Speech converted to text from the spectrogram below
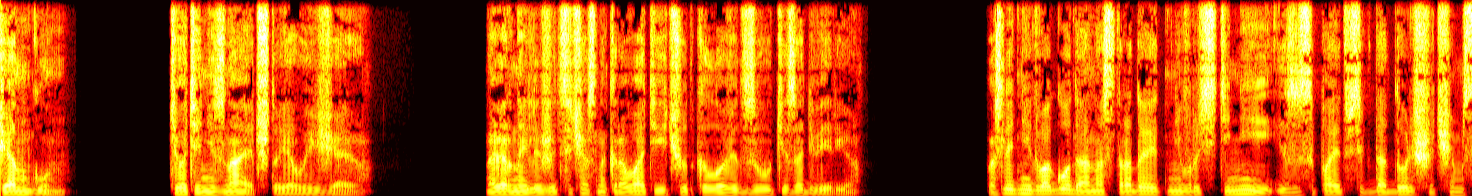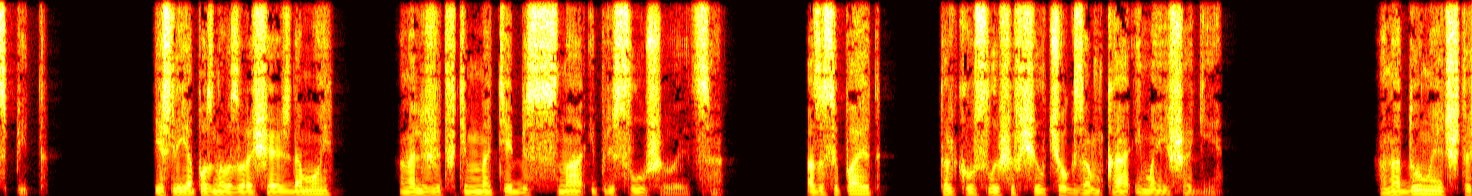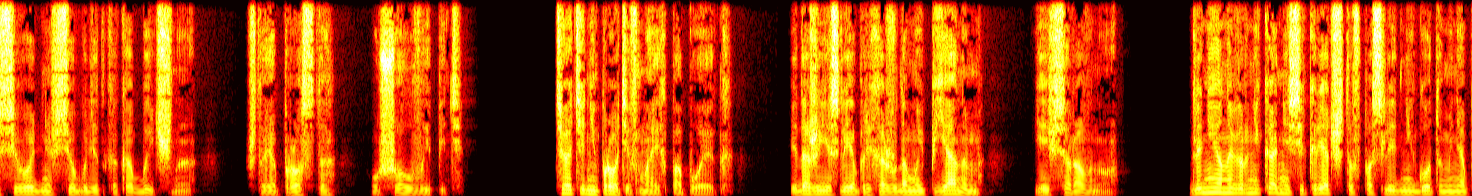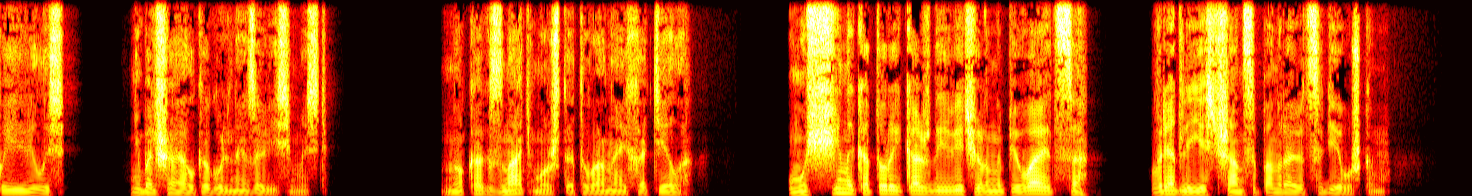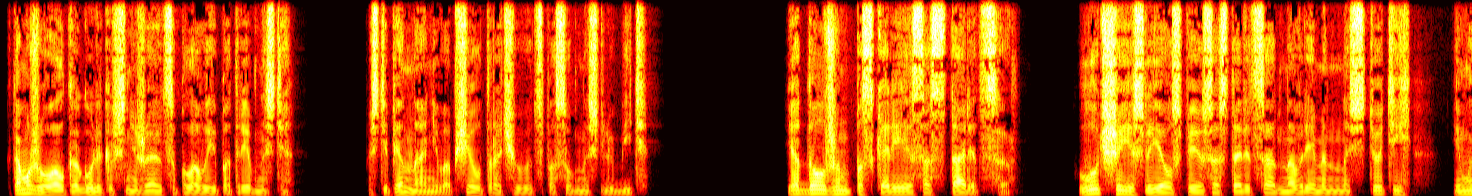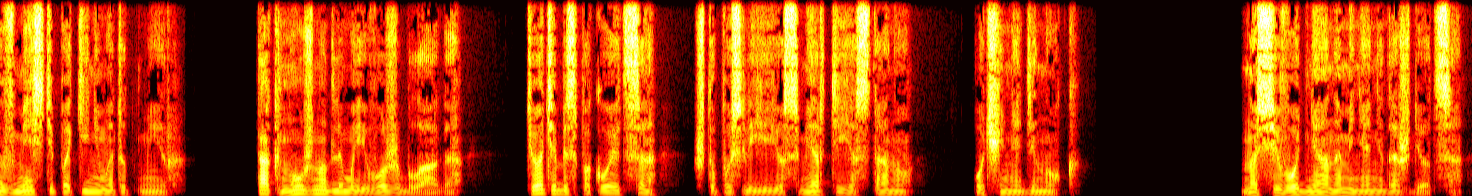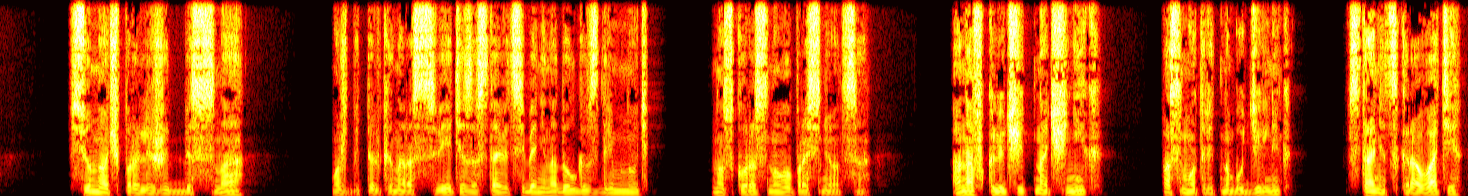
Ченгун. Тетя не знает, что я уезжаю. Наверное, лежит сейчас на кровати и чутко ловит звуки за дверью. Последние два года она страдает неврастенией и засыпает всегда дольше, чем спит. Если я поздно возвращаюсь домой, она лежит в темноте без сна и прислушивается, а засыпает, только услышав щелчок замка и мои шаги. Она думает, что сегодня все будет как обычно, что я просто ушел выпить. Тетя не против моих попоек, и даже если я прихожу домой пьяным — ей все равно. Для нее наверняка не секрет, что в последний год у меня появилась небольшая алкогольная зависимость. Но, как знать, может, этого она и хотела. У мужчины, который каждый вечер напивается, вряд ли есть шансы понравиться девушкам. К тому же у алкоголиков снижаются половые потребности. Постепенно они вообще утрачивают способность любить. Я должен поскорее состариться, Лучше, если я успею состариться одновременно с тетей, и мы вместе покинем этот мир. Так нужно для моего же блага. Тетя беспокоится, что после ее смерти я стану очень одинок. Но сегодня она меня не дождется. Всю ночь пролежит без сна, может быть, только на рассвете заставит себя ненадолго вздремнуть, но скоро снова проснется. Она включит ночник — посмотрит на будильник, встанет с кровати,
